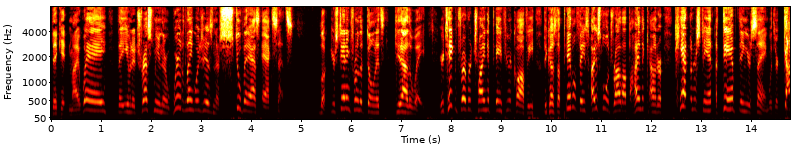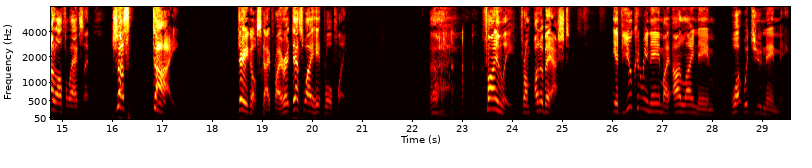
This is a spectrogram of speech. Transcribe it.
They get in my way. They even address me in their weird languages and their stupid ass accents. Look, you're standing in front of the donuts. Get out of the way. You're taking forever trying to pay for your coffee because the pimple-faced high school dropout behind the counter can't understand a damn thing you're saying with your god-awful accent. Just die. There you go, Sky Pirate. That's why I hate role-playing. Finally, from Unabashed. If you could rename my online name, what would you name me?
